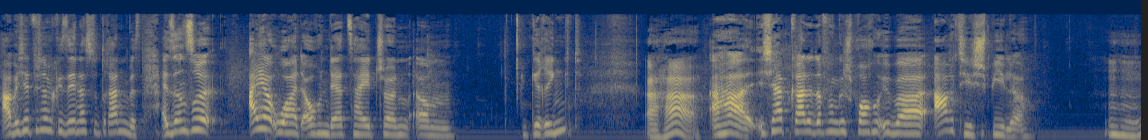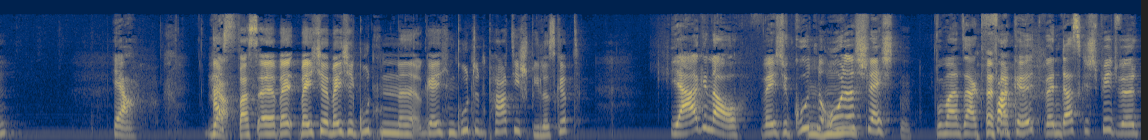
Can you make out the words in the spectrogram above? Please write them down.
Aber ich habe dich noch gesehen, dass du dran bist. Also unsere Eieruhr hat auch in der Zeit schon ähm, geringt. Aha. Aha, ich habe gerade davon gesprochen über Arti-Spiele. Mhm. Ja. Ja, Hast- was, äh, wel- welche, welche guten, äh, welchen guten Partyspiele es gibt? Ja, genau. Welche guten Mhm. oder schlechten. Wo man sagt, fuck it, wenn das gespielt wird,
